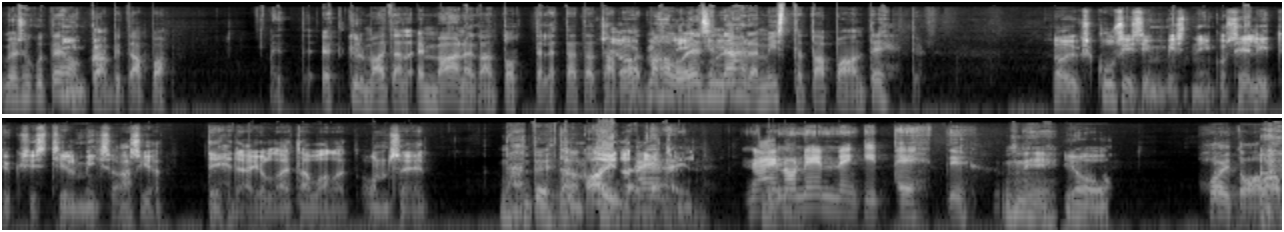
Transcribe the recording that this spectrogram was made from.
myös joku tehokkaampi tapa. Että et kyllä mä tämän, en mä ainakaan tottele tätä tapaa. mä haluan niin ensin kuin- nähdä, mistä tapa on tehty. Se on yksi kusisimmista niin selityksistä sillä, miksi asiat tehdään jollain tavalla, että on se, että Nämä on tehty Tää on aina aina näin. tehty. Näin Niin. on ennenkin tehty. Niin. joo, Hoitoala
